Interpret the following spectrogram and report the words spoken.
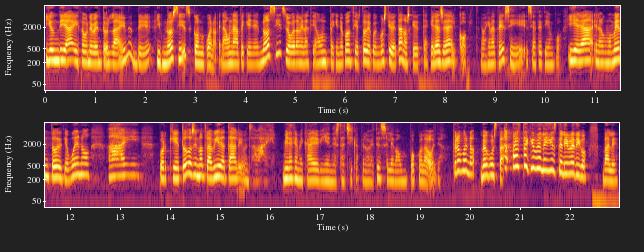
y un día hizo un evento online de hipnosis con, bueno, era una pequeña hipnosis y luego también hacía un pequeño concierto de cuencos tibetanos, que de aquellas era el COVID. Imagínate si, si hace tiempo. Y ella en algún momento decía, bueno, ay, porque todos en otra vida tal, y pensaba, ay, mira que me cae bien esta chica, pero a veces se le va un poco la olla. Pero bueno, me gusta. Hasta que me leí este libro digo, vale,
